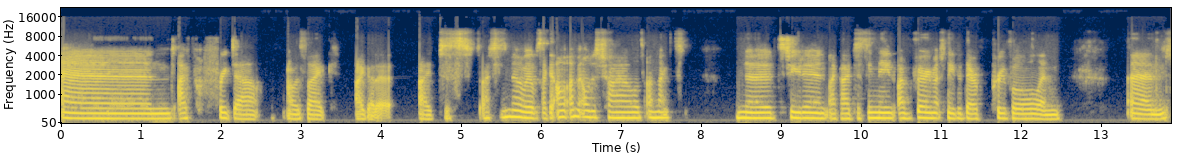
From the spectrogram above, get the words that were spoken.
And I freaked out. I was like, "I got it." I just, I didn't know. It was like, oh, I'm an eldest child. I'm like nerd student. Like I just need, I very much needed their approval and and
